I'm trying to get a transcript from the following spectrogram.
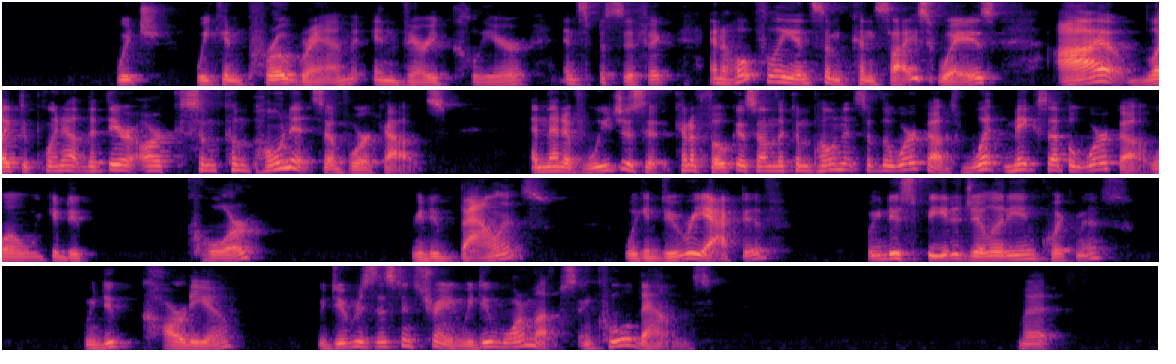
which we can program in very clear and specific and hopefully in some concise ways. I like to point out that there are some components of workouts. And that if we just kind of focus on the components of the workouts, what makes up a workout? Well, we could do core, we can do balance, we can do reactive, we can do speed, agility, and quickness, we do cardio, we do resistance training, we do warm ups and cool downs. But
